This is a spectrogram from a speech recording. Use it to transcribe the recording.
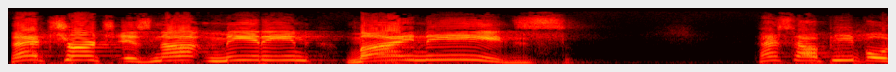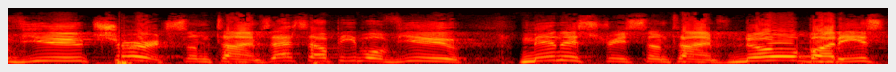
That church is not meeting my needs. That's how people view church sometimes. That's how people view ministry sometimes. Nobody's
